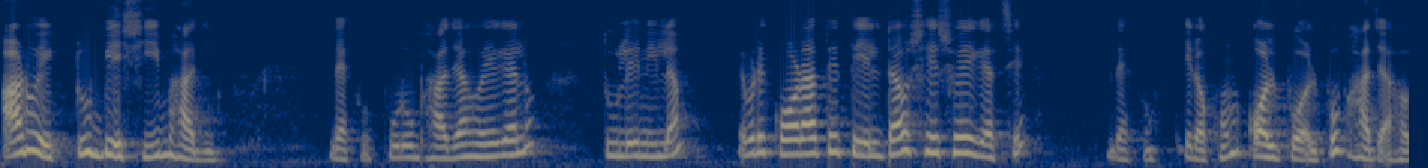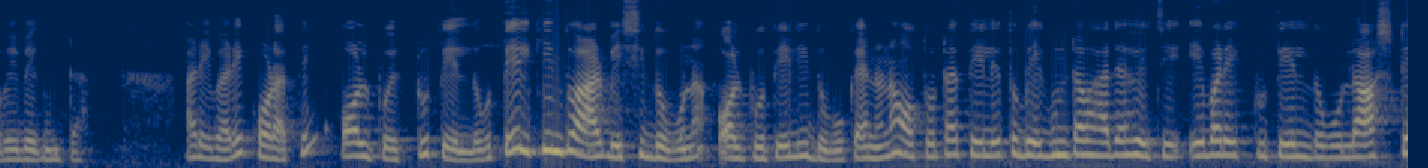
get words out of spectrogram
আরও একটু বেশি ভাজি। দেখো পুরো ভাজা হয়ে গেল, তুলে নিলাম। এবারে কড়াতে তেলটাও শেষ হয়ে গেছে। দেখো এরকম অল্প অল্প ভাজা হবে বেগুনটা। আর এবারে কড়াতে অল্প একটু তেল দেবো। তেল কিন্তু আর বেশি দেবো না, অল্প তেলই দেবো। কেননা অতটা তেলে তো বেগুনটা ভাজা হয়েছে। এবার একটু তেল দেবো, লাস্টে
